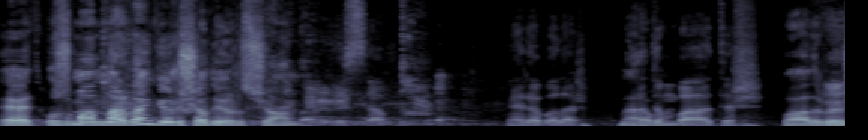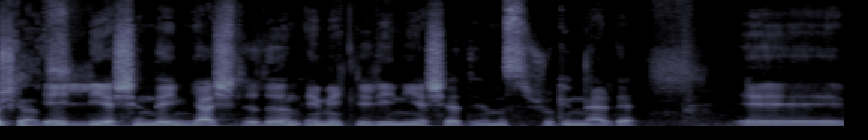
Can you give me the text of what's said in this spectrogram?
Evet uzmanlardan görüş alıyoruz şu anda. Estağfurullah. Merhabalar. Merhaba. Adım Bahadır. Bahadır Bey hoş geldiniz. 50 yaşındayım. Yaşlılığın emekliliğini yaşadığımız şu günlerde. Ee,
